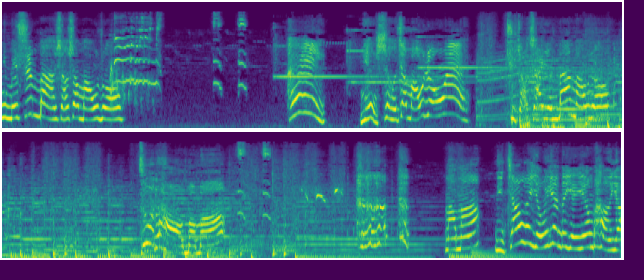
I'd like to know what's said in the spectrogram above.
你没事吧，小小毛绒？嘿，你很适合叫毛绒哎，去找家人吧，毛绒。做得好，毛毛。毛毛，你交了永远的演员朋友，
